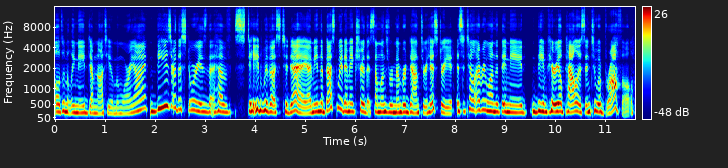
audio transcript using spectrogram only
ultimately made Damnatio Memoriae. These are the stories that have stayed with us today. I mean, the best way to make sure that someone's remembered down through history is to tell everyone that they made the imperial palace into a brothel.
